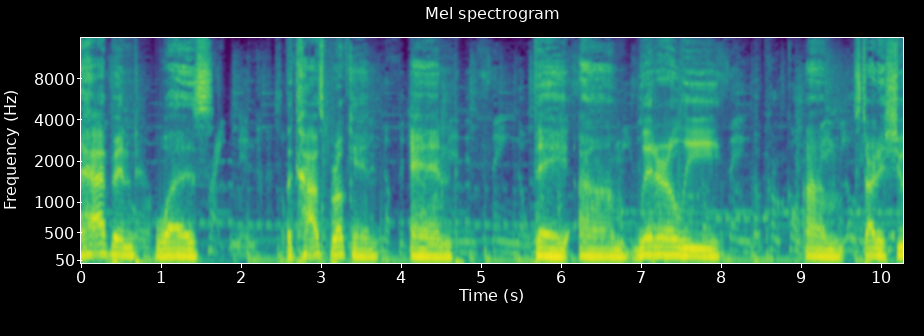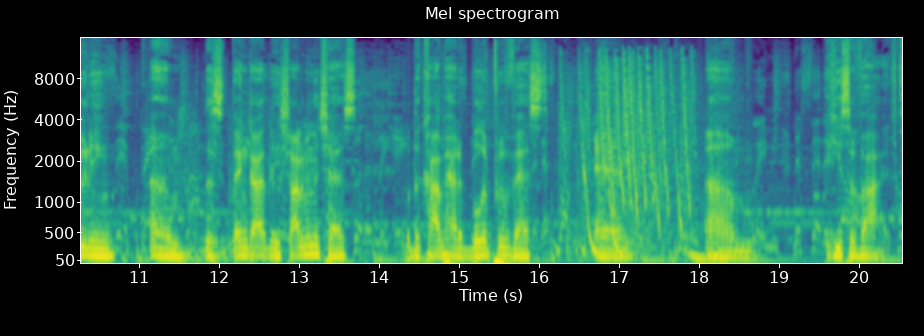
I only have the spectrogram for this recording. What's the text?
happened was the cops broke in and they um, literally um, started shooting. Um, this, thank God they shot him in the chest but the cop had a bulletproof vest and um, he survived.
